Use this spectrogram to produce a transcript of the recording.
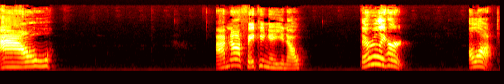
Ow. I'm not faking it, you know. That really hurt. A lot.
